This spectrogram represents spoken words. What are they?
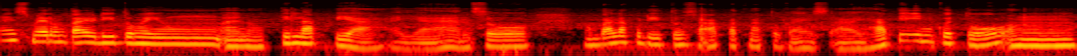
Guys, meron tayo dito ngayong ano, tilapia. Ayan. So, ang bala ko dito sa apat na to guys ay hatiin ko to ang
